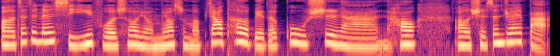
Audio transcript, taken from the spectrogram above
呃在这边洗衣服的时候，有没有什么比较特别的故事啊？”然后呃学生就会把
